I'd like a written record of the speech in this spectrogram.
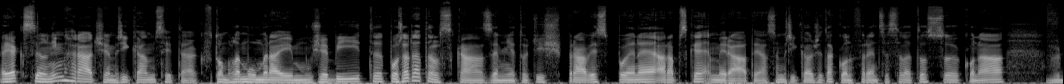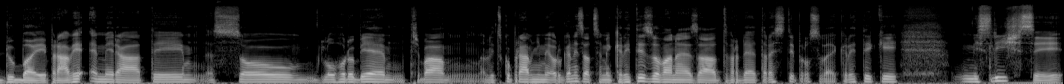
A jak silným hráčem, říkám si tak, v tomhle mumraji může být pořadatelská země, totiž právě Spojené Arabské Emiráty. Já jsem říkal, že ta konference se letos koná v Dubaji. Právě Emiráty jsou dlouhodobě třeba lidskoprávními organizacemi kritizované za tvrdé tresty pro své kritiky. Myslíš si,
